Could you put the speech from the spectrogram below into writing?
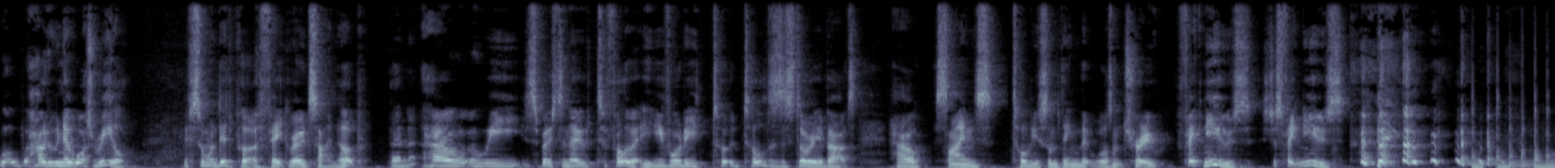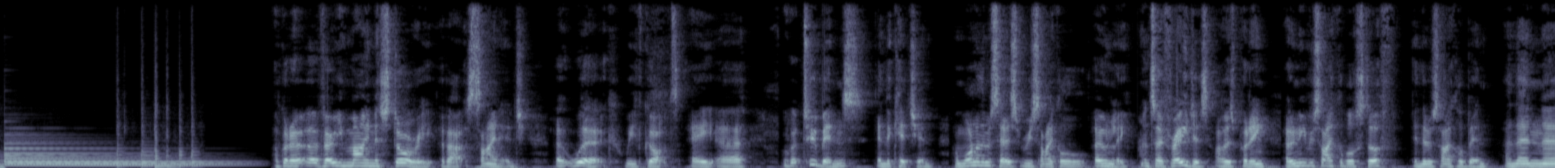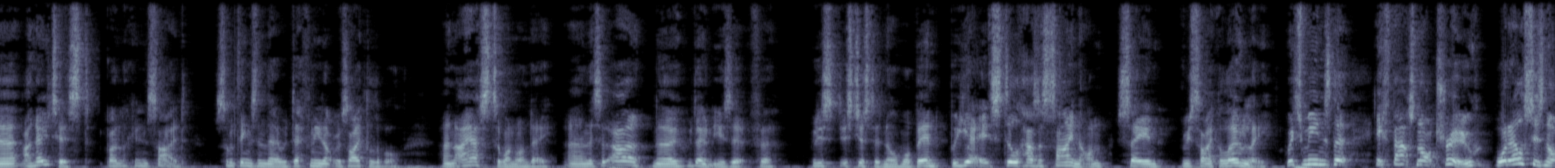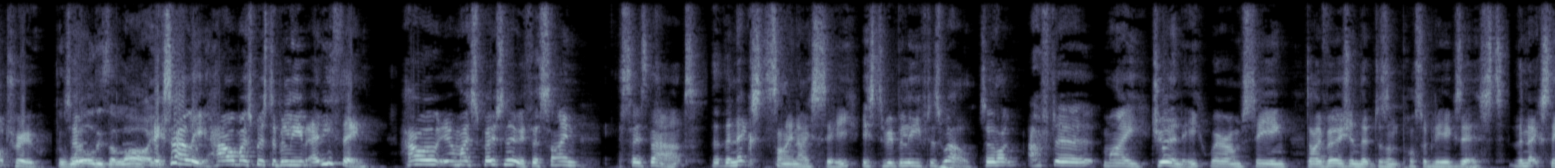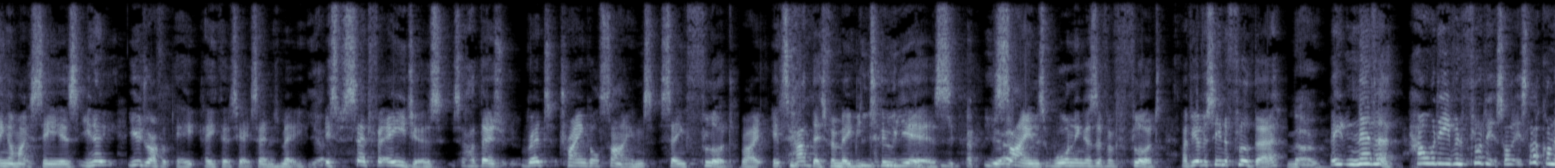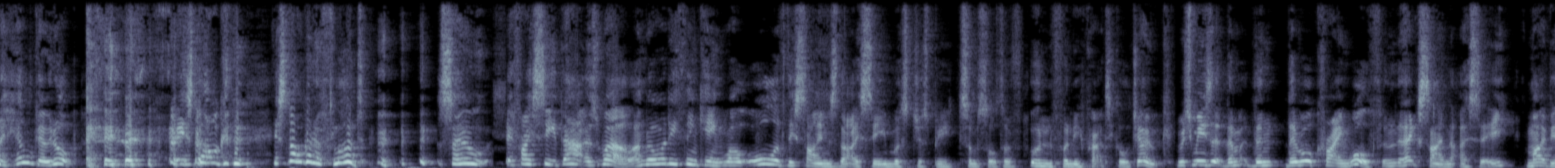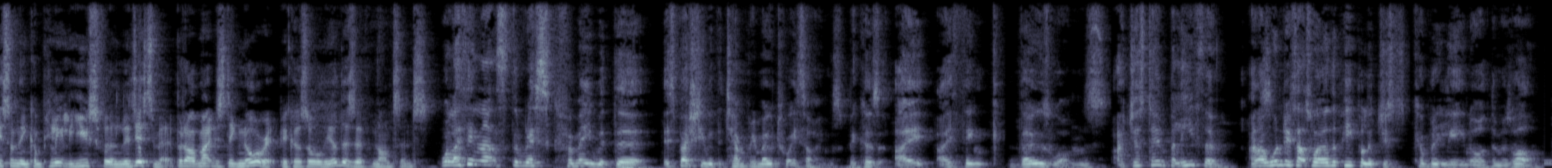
Well, how do we know what's real? If someone did put a fake road sign up, then how are we supposed to know to follow it? You've already t- told us a story about how signs told you something that wasn't true. Fake news. It's just fake news. I've got a, a very minor story about signage. At work, we've got a uh, we've got two bins in the kitchen, and one of them says recycle only. And so for ages, I was putting only recyclable stuff in the recycle bin, and then uh, I noticed by looking inside some things in there were definitely not recyclable. And I asked someone one day, and they said, "Oh no, we don't use it for." we just- It's just a normal bin, but yet it still has a sign on saying recycle only, which means that if that's not true, what else is not true? The So- world is a lie. Exactly. How am I supposed to believe anything? How am I supposed to know if the sign says that, that the next sign I see is to be believed as well? So, like, after my journey where I'm seeing diversion that doesn't possibly exist, the next thing I might see is, you know, you drive up the A- A38, same as me. Yeah. It's said for ages, it's had those red triangle signs saying flood, right? It's had this for maybe two years. Yeah, yeah. Signs warning us of a flood. Have you ever seen a flood there? No. It never. How would it even flood? It's like it's like on a hill going up. it's not gonna. It's not gonna flood. So if I see that as well, I'm already thinking, well, all of the signs that I see must just be some sort of unfunny practical joke, which means that then they're all crying wolf, and the next sign that I see might be something completely useful and legitimate, but I might just ignore it because all the others are nonsense. Well, I think that's the risk for me with the, especially with the temporary motorway signs, because I, I think those ones ones, I just don't believe them. And I wonder if that's why other people have just completely ignored them as well.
